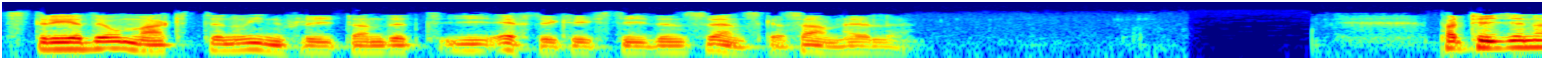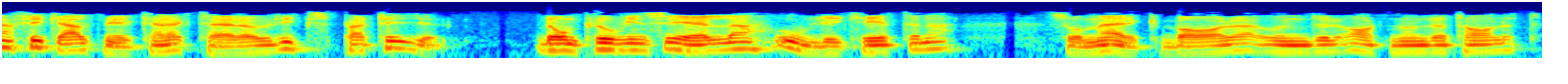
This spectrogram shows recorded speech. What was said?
stred det om makten och inflytandet i efterkrigstidens svenska samhälle. Partierna fick allt mer karaktär av rikspartier. De provinsiella olikheterna, så märkbara under 1800-talet,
